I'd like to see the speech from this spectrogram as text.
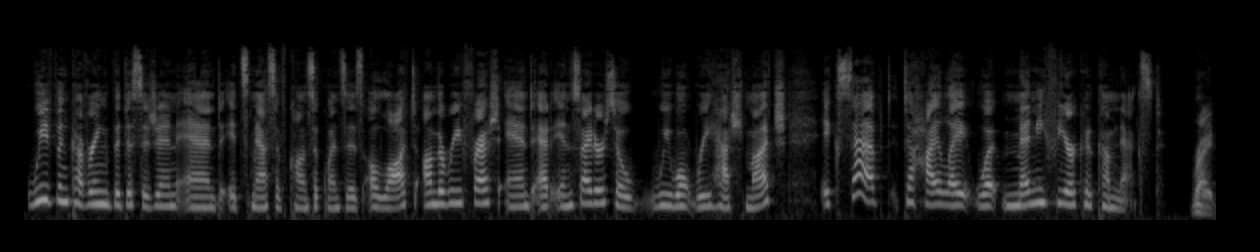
We've been covering the decision and its massive consequences a lot on the refresh and at Insider, so we won't rehash much, except to highlight what many fear could come next. Right.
